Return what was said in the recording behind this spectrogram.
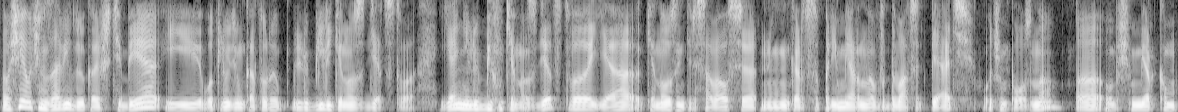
вообще я очень завидую, конечно, тебе и вот людям, которые любили кино с детства. Я не любил кино с детства, я кино заинтересовался, мне кажется, примерно в 25, очень поздно, по общим меркам.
